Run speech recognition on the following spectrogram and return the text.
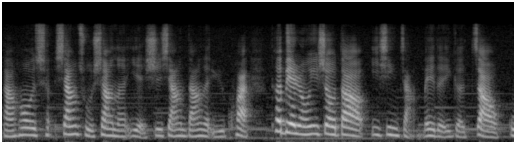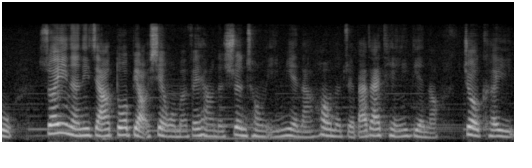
然后相处上呢，也是相当的愉快，特别容易受到异性长辈的一个照顾。所以呢，你只要多表现我们非常的顺从一面，然后呢，嘴巴再甜一点哦，就可以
